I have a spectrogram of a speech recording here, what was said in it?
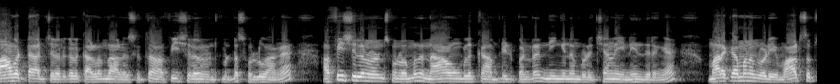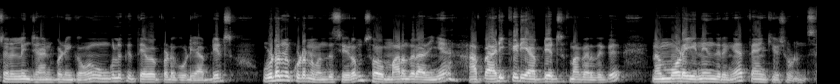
மாவட்ட ஆட்சியர்கள் கலந்து ஆலோசித்து அஃபீஷியல் அனௌன்ஸ்மெண்ட்டை சொல்லுவாங்க. அஃபீஷியல் அனௌன்ஸ்மெண்ட் வரும்போது நான் உங்களுக்கு அப்டேட் பண்ணுறேன் நீங்கள் நம்மளுடைய சேனலை இணைந்துருங்க. மறக்காமல் நம்மளுடைய வாட்ஸ்அப் சேனலையும் ஜாயின் பண்ணிக்கோங்க. உங்களுக்கு தேவைப்படக்கூடிய அப்டேட்ஸ் உடனுக்குடன் வந்து சேரும். ஸோ மறந்துடாதீங்க. அப்போ அடிக்கடி அப்டேட்ஸ் பார்க்குறதுக்கு நம்மோட இணைந்துருங்க. தேங்க்யூ ஸ்டூடெண்ட்ஸ்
